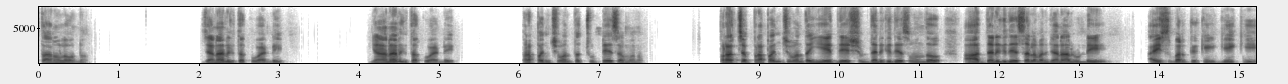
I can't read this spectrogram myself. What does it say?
స్థానంలో ఉన్నాం. జనానికి తక్కువ అండి. జ్ఞానానికి తక్కువ అండి. ప్రపంచం అంతా చుట్టేసాం మనం. ప్రచ ప్రపంచం అంతా ఏ దేశం ధనిక దేశం ఉందో, ఆ ధనిక దేశాల్లో మన జనాలు ఉండి ఐస్‌బర్గ్‌కి, గీకి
